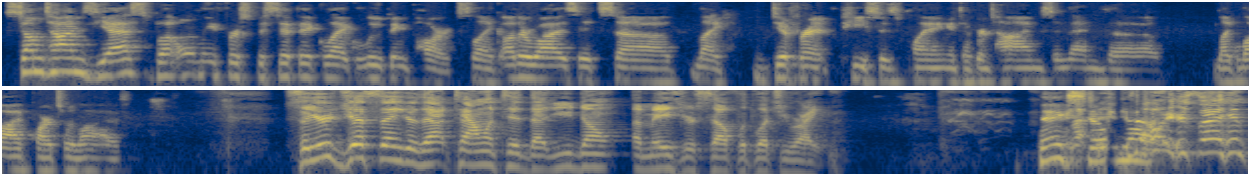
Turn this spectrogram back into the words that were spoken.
Sometimes yes, but only for specific like looping parts. Like otherwise, it's uh like different pieces playing at different times, and then the like live parts are live. So you're just saying you're that talented that you don't amaze yourself with what you write. Thanks so Is that what you're saying?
